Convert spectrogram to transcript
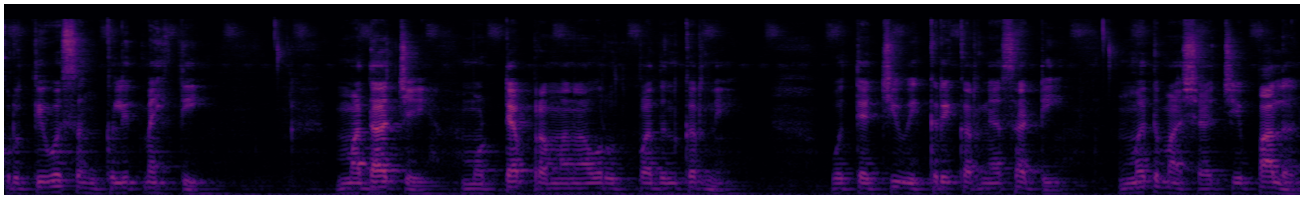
कृती व संकलित माहिती. मधाचे मोठ्या प्रमाणावर उत्पादन करणे व त्याची विक्री करण्यासाठी मधमाशाचे पालन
